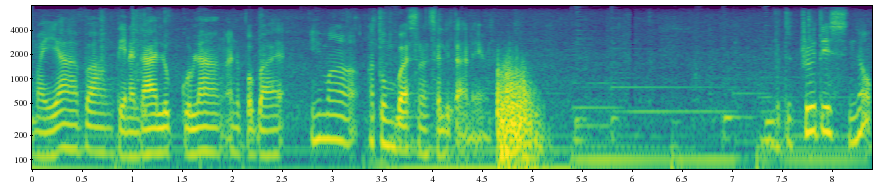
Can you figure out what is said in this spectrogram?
mayabang, tinagalog ko lang, ano pa ba, yung mga katumbas ng salita na yun. But the truth is, no.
